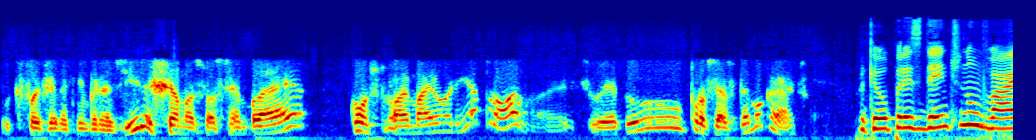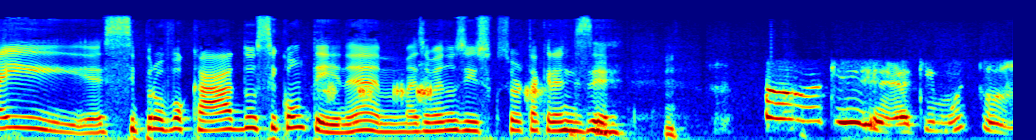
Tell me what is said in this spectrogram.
o que foi feito aqui em Brasília, chama a sua Assembleia, constrói maioria e aprova. Isso é do processo democrático. Porque o presidente não vai eh, se provocado se conter, né? Mais ou menos isso que o senhor está querendo dizer que, é que muitos,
